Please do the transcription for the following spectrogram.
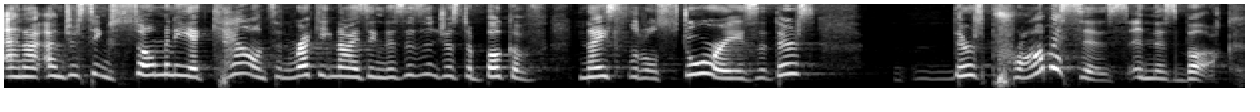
And I, am just seeing so many accounts and recognizing this isn't just a book of nice little stories, that there's, there's promises in this book.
